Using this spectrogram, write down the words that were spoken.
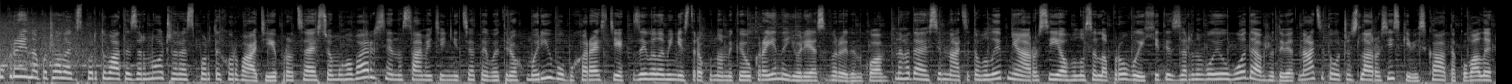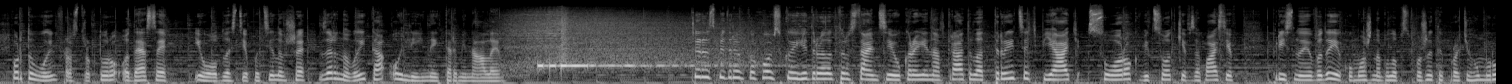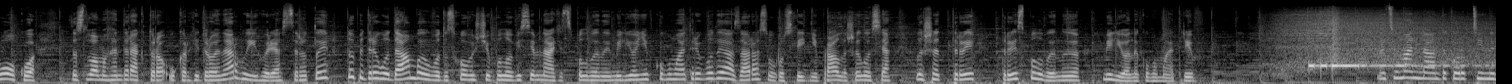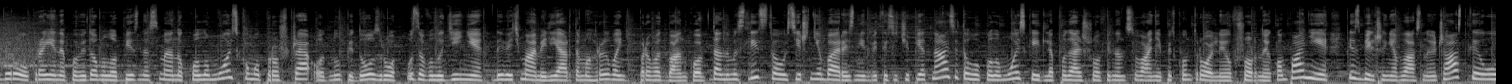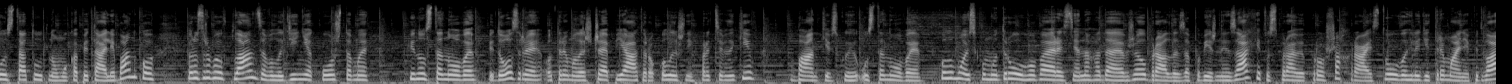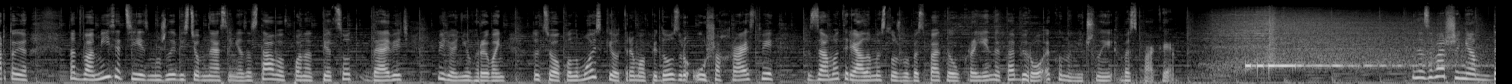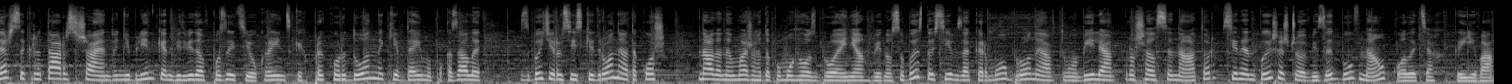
Україна почала експортувати зерно через порти Хорватії. Про це 7 вересня на саміті ініціативи трьох морів у Бухаресті заявила міністр економіки України Юлія Свириденко. Нагадаю, 17 липня Росія оголосила про вихід із зернової угоди. А вже 19 числа російські війська атакували портову інфраструктуру Одеси і області, поціливши зерновий та олійний термінали. Через підрив Каховської гідроелектростанції Україна втратила 35-40% запасів прісної води, яку можна було б спожити протягом року. За словами гендиректора Укргідроенерго Ігоря Сироти, до підриву дамби у водосховищі було 18,5 мільйонів кубометрів води. А зараз у руслі Дніпра лишилося лише 3-3,5 мільйони кубометрів. Національне антикорупційне бюро України повідомило бізнесмену Коломойському про ще одну підозру у заволодінні 9 мільярдами гривень Приватбанку. Даними слідства у січні-березні 2015-го Коломойський для подальшого фінансування підконтрольної офшорної компанії і збільшення власної частки у статутному капіталі банку розробив план заволодіння коштами Фінустанови підозри отримали ще п'ятеро колишніх працівників банківської установи. Коломойському 2 вересня нагадаю, вже обрали запобіжний захід у справі про шахрайство у вигляді тримання під вартою на два місяці з можливістю внесення застави в понад 509 мільйонів гривень. До цього Коломойський отримав підозру у шахрайстві за матеріалами Служби безпеки України та Бюро економічної безпеки. І на завершення держсекретар США Ентоні Блінкен відвідав позиції українських прикордонників, де йому показали збиті російські дрони, а також надане в межах допомоги озброєння. Він особисто сів за кермо бронеавтомобіля Рошел Сенатор. CNN пише, що візит був на околицях Києва.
